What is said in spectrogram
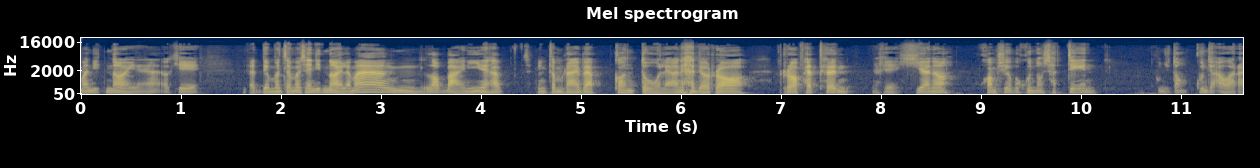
มานิดหน่อยนะโอเคเดี๋ยวมันจะไม่ใช่นิดหน่อยแล้วมั้งรอบบ่ายนี้นะครับ จะเป็นกำไรแบบก้อนโตแล้วนะเดี๋ยวรอรอแพทเทิร์นโอเคเคลียร์เนาะความเชื่อว่าคุณต้องชัดเจน คุณจะต้องคุณจะเอาอะไร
